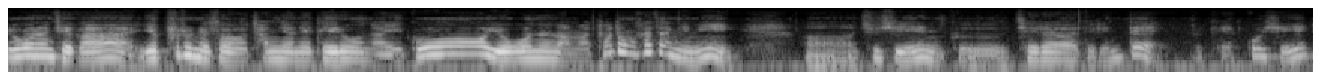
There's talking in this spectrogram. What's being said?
요거는 제가 예푸른에서 작년에 데려온 아이고 요거는 아마 토동 사장님이 어, 주신 그 제라들인데 이렇게 꽃이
